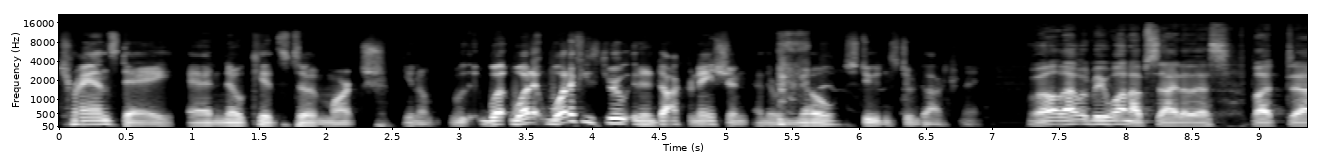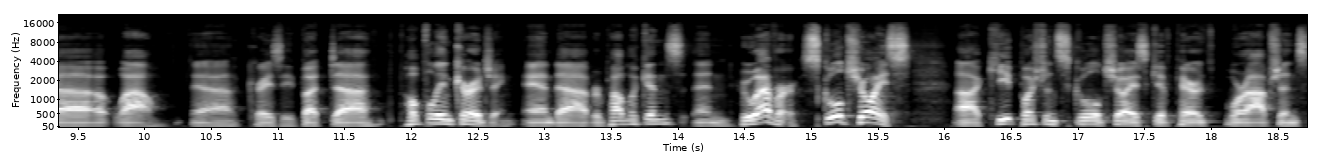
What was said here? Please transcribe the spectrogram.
trans day and no kids to march you know. What what what if you threw an indoctrination and there were no students to indoctrinate? Well that would be one upside of this but uh wow yeah, crazy, but uh, hopefully encouraging. And uh, Republicans and whoever, school choice, uh, keep pushing school choice. Give parents more options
